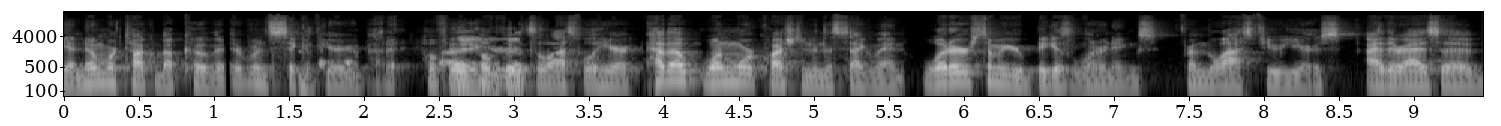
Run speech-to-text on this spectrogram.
Yeah, no more talk about COVID. Everyone's sick of hearing about it. Hopefully, hopefully that's the last we'll hear. How about one more question in the segment? What are some of your biggest learnings from the last few years, either as a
